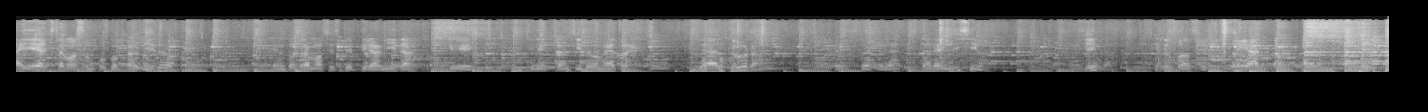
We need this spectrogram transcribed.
Ayer estamos un poco perdidos encontramos esta piramida que tiene 32 metros de altura. Está lindísima. ¿Sí? ¿Qué tú piensas? Muy alta.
